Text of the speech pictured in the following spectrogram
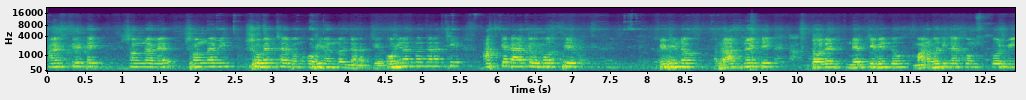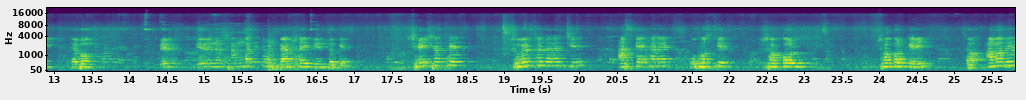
সাংস্কৃতিক সংগ্রামের সংগ্রামী শুভেচ্ছা এবং অভিনন্দন জানাচ্ছি। অভিনন্দন জানাচ্ছি আজকে ডাকে উপস্থিত বিভিন্ন রাজনৈতিক দলের নেতৃবৃন্দ, মানবাধিকার কর্মী এবং বিভিন্ন সাংবাদিক এবং ব্যবসায়ী বৃন্দকে। সেই সাথে শুভেচ্ছা জানাচ্ছি আজকে এখানে উপস্থিত সকল, সকলকেই। তো আমাদের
